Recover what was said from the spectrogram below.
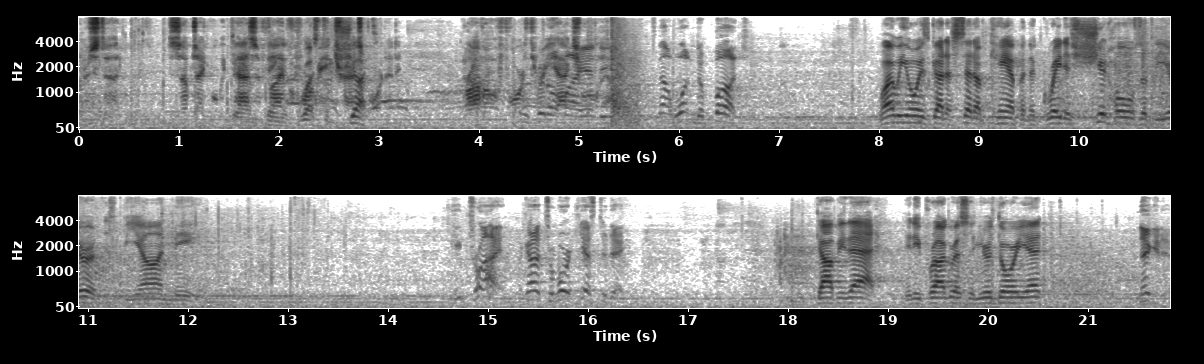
Understood. Subject will be pacified before being transported. Shut. Bravo 4-3 actual. Not wanting to budge. Why we always gotta set up camp in the greatest shitholes of the earth is beyond me. Keep trying. I got it to work yesterday. Copy that. Any progress on your door yet? Negative.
